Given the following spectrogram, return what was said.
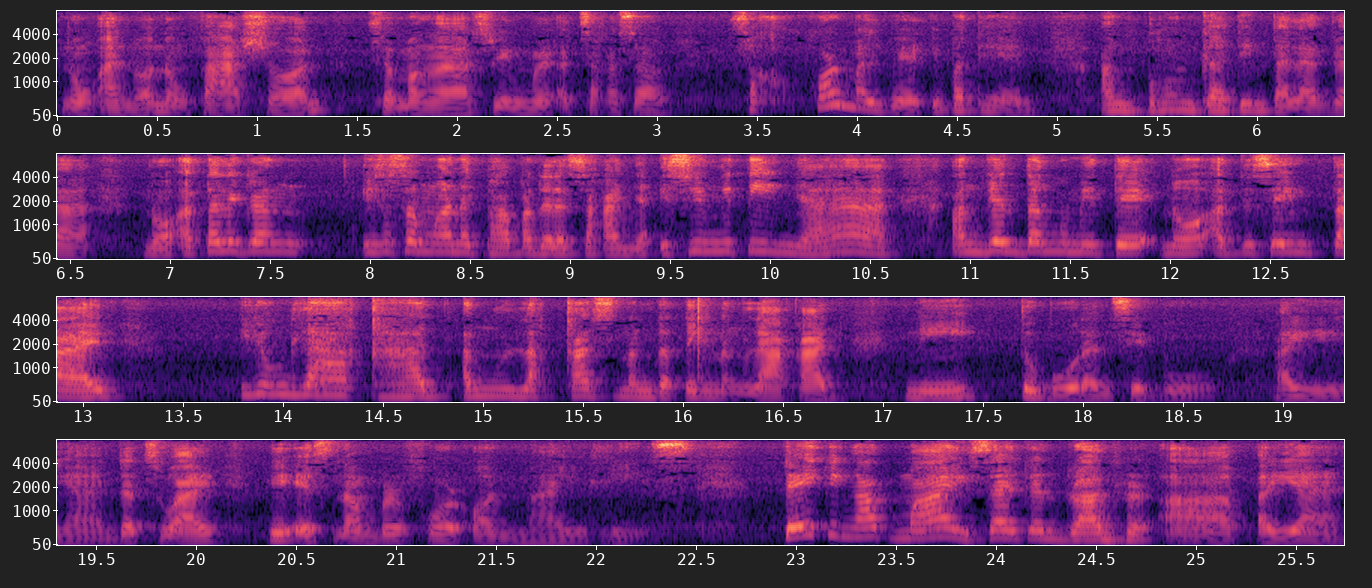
nung ano, nung fashion, sa mga swimmer at saka sa sa formal wear, iba din. Ang bongga din talaga, no? At talagang isa sa mga nagpapadala sa kanya is yung ngiti niya. Ang gandang ngumiti, no? At the same time, yung lakad, ang lakas ng dating ng lakad ni Tuburan Cebu. Ayan, that's why he is number 4 on my list. Taking up my second runner-up, ayan,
